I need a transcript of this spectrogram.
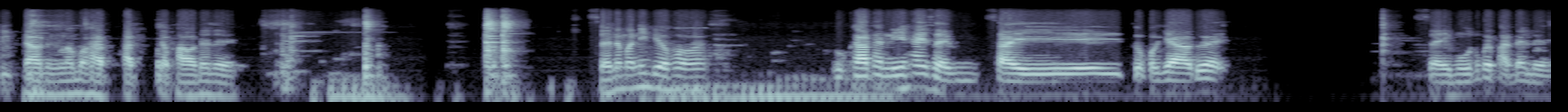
อีกเตาหนึ่งเรามาผัดผัดกะเพราได้เลย ใส่น้ำมันนิดเดียวพอครับลูกค้าท่านนี้ให้ใส่ใส่ตัวฝักยาวด้วย ใส่หมูลงไปผัดได้เลย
